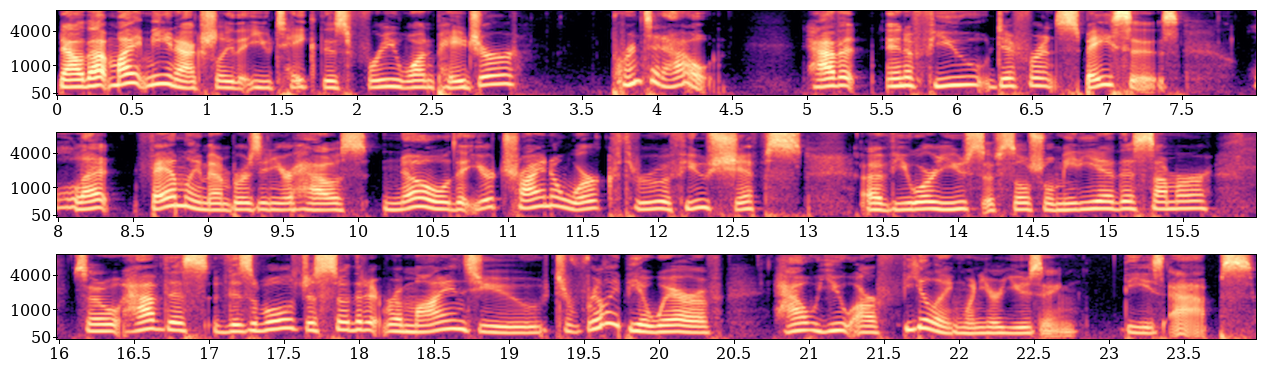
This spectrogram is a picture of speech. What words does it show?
Now, that might mean actually that you take this free one pager, print it out, have it in a few different spaces. Let family members in your house know that you're trying to work through a few shifts of your use of social media this summer. So have this visible just so that it reminds you to really be aware of how you are feeling when you're using these apps.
